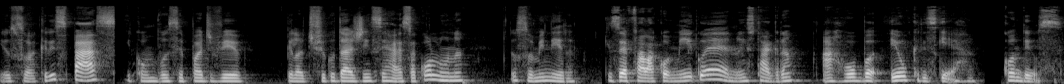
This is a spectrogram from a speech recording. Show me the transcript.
Eu sou a Cris Paz e como você pode ver pela dificuldade de encerrar essa coluna, eu sou mineira. Quiser falar comigo é no Instagram, eucrisguerra. Com Deus.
